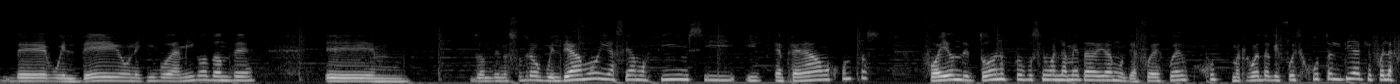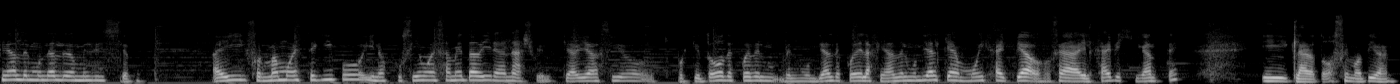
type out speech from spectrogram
de wildeo, un equipo de amigos donde, em, donde nosotros wildeamos y hacíamos teams y entrenábamos juntos fue ahí donde todos nos propusimos la meta de ir al mundial. Fue después, me recuerdo que fue justo el día que fue la final del mundial de 2017. Ahí formamos este equipo y nos pusimos esa meta de ir a Nashville, que había sido, porque todos después del, mundial, después de la final del mundial, quedan muy hypeados. O sea, el hype es gigante y claro, todos se motivan.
